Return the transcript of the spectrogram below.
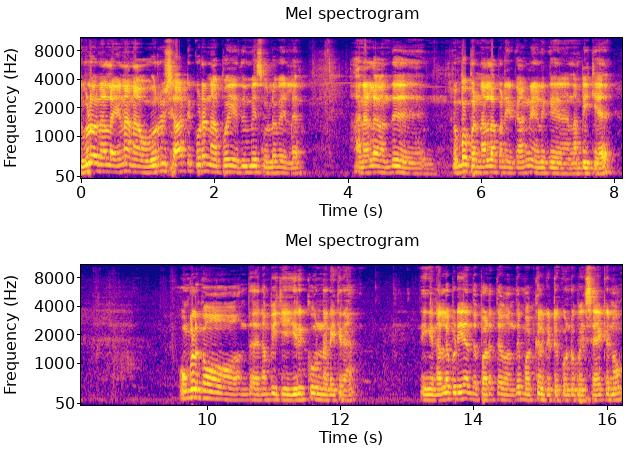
இவ்வளோ நல்லா ஏன்னா நான் ஒரு ஷாட்டு கூட நான் போய் எதுவுமே சொல்லவே இல்லை. அதனால் வந்து ரொம்ப ப நல்லா பண்ணியிருக்காங்கன்னு எனக்கு நம்பிக்கை. உங்களுக்கும் அந்த நம்பிக்கை இருக்கும்னு நினைக்கிறேன். நீங்கள் நல்லபடியாக அந்த படத்தை வந்து மக்கள்கிட்ட கொண்டு போய் சேர்க்கணும்.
